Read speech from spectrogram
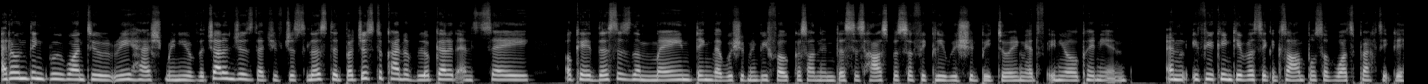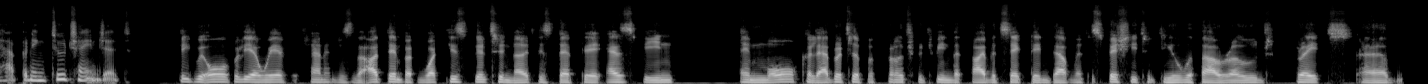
I don't think we want to rehash many of the challenges that you've just listed, but just to kind of look at it and say, okay, this is the main thing that we should maybe focus on, and this is how specifically we should be doing it, in your opinion. And if you can give us examples of what's practically happening to change it. I think we're all really aware of the challenges that are out there, but what is good to note is that there has been a more collaborative approach between the private sector and government, especially to deal with our road freight um,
